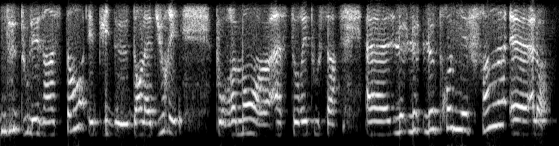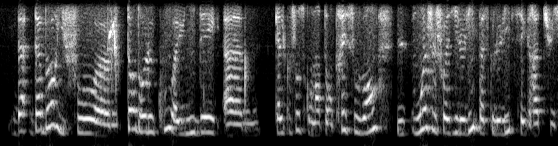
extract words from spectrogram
de, tous les instants et puis dans la durée pour vraiment euh, instaurer tout ça. Euh, le, premier frein, alors d'abord il faut tendre le cou à une idée quelque chose qu'on entend très souvent. Moi, je choisis le livre parce que le livre, c'est gratuit.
